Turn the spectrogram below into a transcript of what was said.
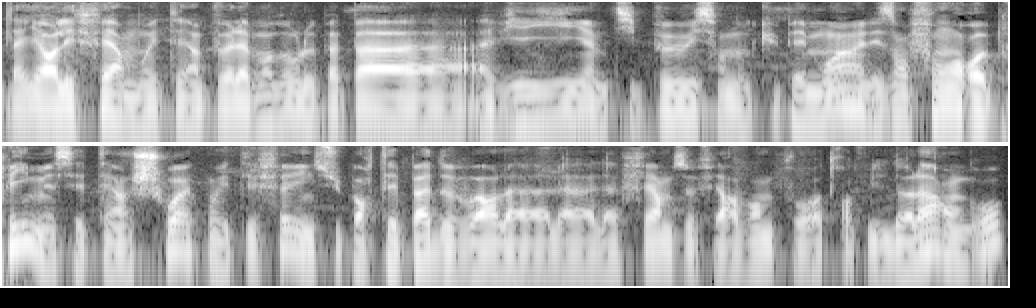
D'ailleurs, les fermes ont été un peu à l'abandon. Le papa a, vieilli un petit peu, il s'en occupait moins. Les enfants ont repris, mais c'était un choix qui a été fait. Ils ne supportaient pas de voir la, ferme se faire vendre pour 30 000 dollars, en gros.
